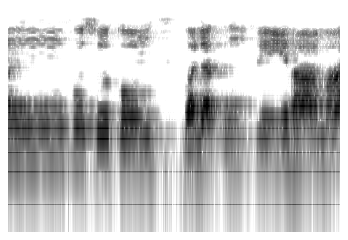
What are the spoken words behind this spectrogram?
அன்புசுக்கும் வலக்கும் பீஹா மா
